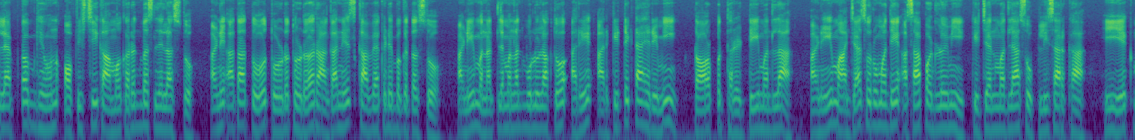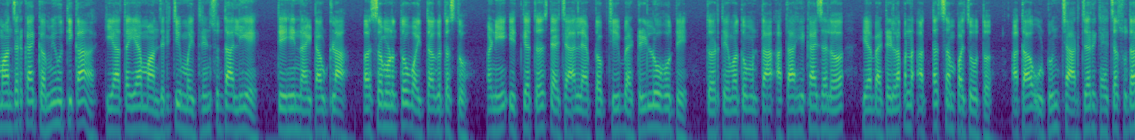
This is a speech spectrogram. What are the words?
लॅपटॉप घेऊन ऑफिसची कामं करत बसलेला असतो आणि आता तो थोडं थोडं रागानेच काव्याकडे बघत असतो. आणि मनातल्या मनात बोलू लागतो अरे आर्किटेक्ट आहे रे मी टॉप थर्टी मधला. आणि माझ्याच रूममध्ये असा पडलोय मी किचनमधल्या सोपलीसारखा. ही एक मांजर काय कमी होती का? की आता या मांजरीची मैत्रीण सुद्धा आली आहे तेही नाईट आउटला असं म्हणतो वैतागत असतो. आणि इतक्यातच त्याच्या लॅपटॉपची बॅटरी लो होते. तर तेव्हा तो म्हणता आता हे काय झालं? या बॅटरीला पण आत्ताच संपायचं होतं. आता उठून चार्जर घ्यायचा सुद्धा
